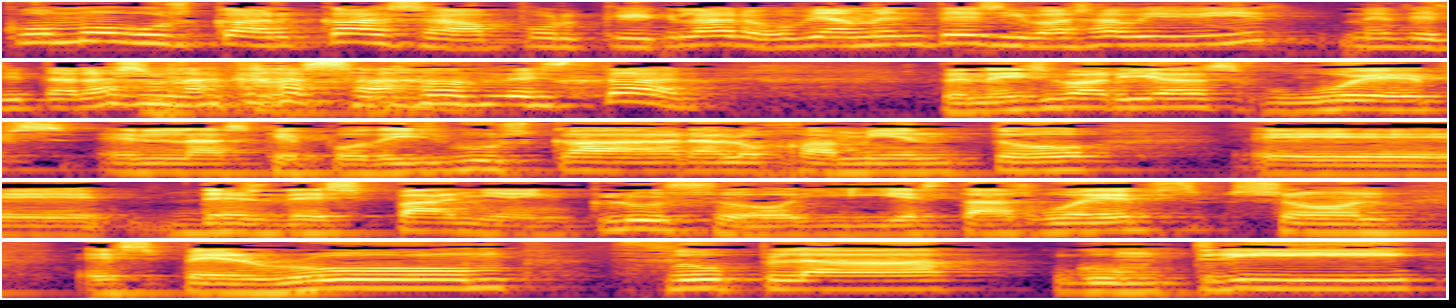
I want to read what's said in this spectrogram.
cómo buscar casa, porque claro, obviamente si vas a vivir necesitarás una casa donde estar. Tenéis varias webs en las que podéis buscar alojamiento eh, desde España incluso, y estas webs son Spare Room, Zupla, Gumtree,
